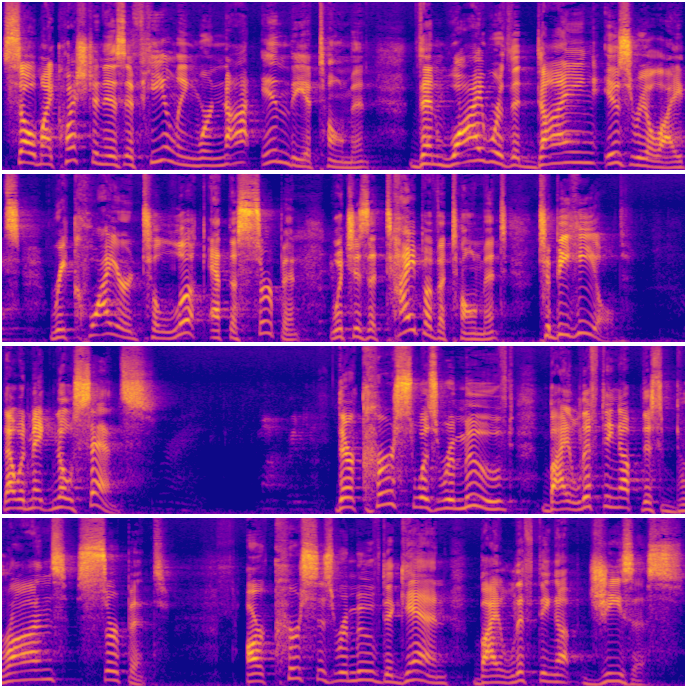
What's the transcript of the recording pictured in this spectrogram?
So, my question is if healing were not in the atonement, then why were the dying Israelites required to look at the serpent, which is a type of atonement, to be healed? That would make no sense. Their curse was removed by lifting up this bronze serpent. Our curse is removed again by lifting up Jesus.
